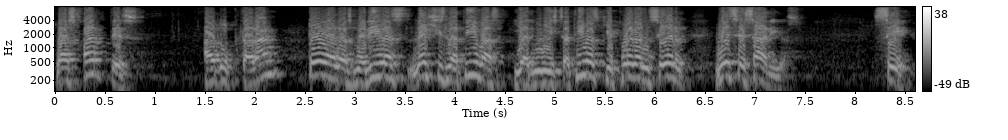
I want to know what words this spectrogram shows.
las partes adoptarán todas las medidas legislativas y administrativas que puedan ser necesarias. C.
